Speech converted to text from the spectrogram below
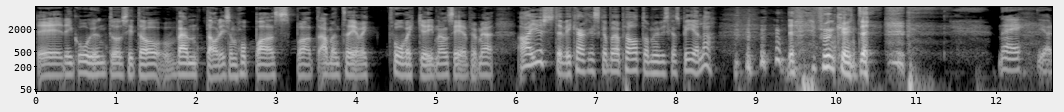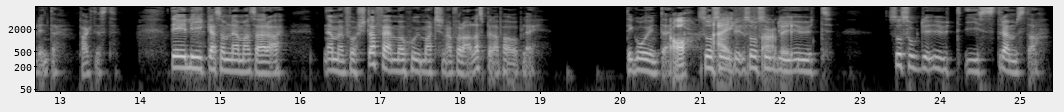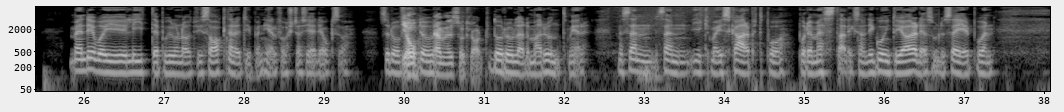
Det, det går ju inte att sitta och vänta och liksom hoppas på att, ja men tre veck två veckor innan seriepremiär. Ja, ah, just det, vi kanske ska börja prata om hur vi ska spela. det funkar ju inte. Nej, det gör det inte, faktiskt. Det är lika som när man så här, nej men första fem av sju matcherna får alla spela powerplay. Det går ju inte. Ja, så såg, nej, det, så såg det ju ut. Så såg det ut i Strömstad. Men det var ju lite på grund av att vi saknade typ en hel första kedja också. Så då, jo, då, ja, såklart. då rullade man runt mer. Men sen, sen gick man ju skarpt på, på det mesta liksom. Det går inte att göra det som du säger på en,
